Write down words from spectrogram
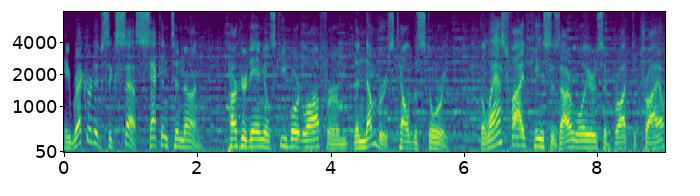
A record of success second to none. Parker Daniels Kibort Law Firm, the numbers tell the story. The last five cases our lawyers have brought to trial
